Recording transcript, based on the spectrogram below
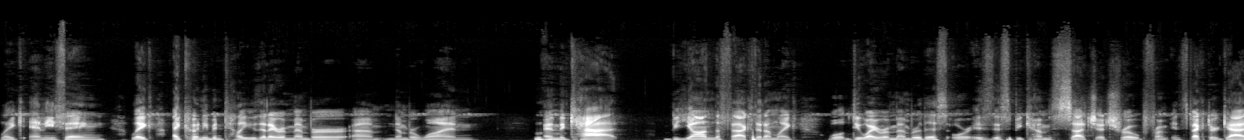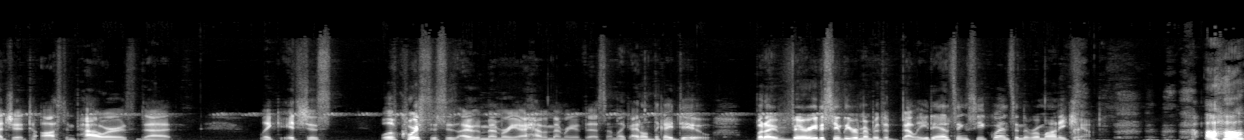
like anything. Like I couldn't even tell you that I remember um, number one and the cat beyond the fact that I'm like, well, do I remember this or is this become such a trope from Inspector Gadget to Austin Powers that like it's just well, of course this is I have a memory, I have a memory of this. I'm like, I don't think I do. But I very distinctly remember the belly dancing sequence in the Romani camp. uh huh.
